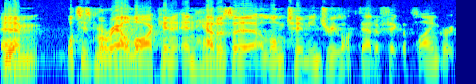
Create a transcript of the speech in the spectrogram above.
Um, Yeah. What's his morale like, and, and how does a, a long-term injury like that affect the playing group?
